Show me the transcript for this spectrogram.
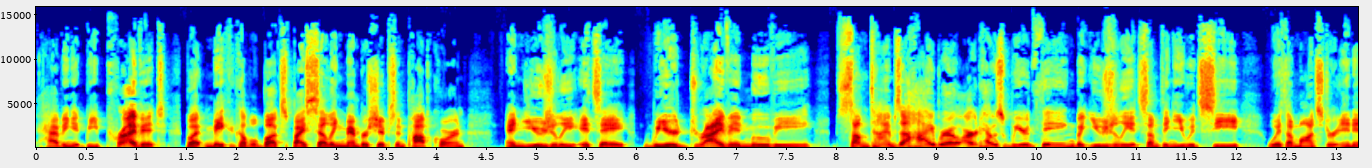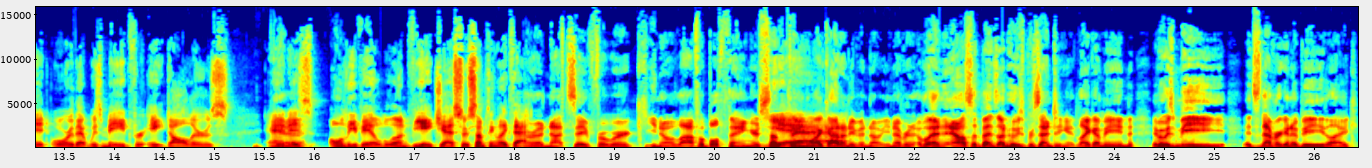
having it be private, but make a couple bucks by selling memberships and popcorn and usually it's a weird drive-in movie sometimes a highbrow art house weird thing but usually it's something you would see with a monster in it or that was made for eight dollars and Yeah. is only available on vhs or something like that Or a not safe for work, you know, laughable thing or something. Yeah. Like I don't even know. You never. Well, and it also depends on who's presenting it. Like I mean, if it was me, it's never going to be like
